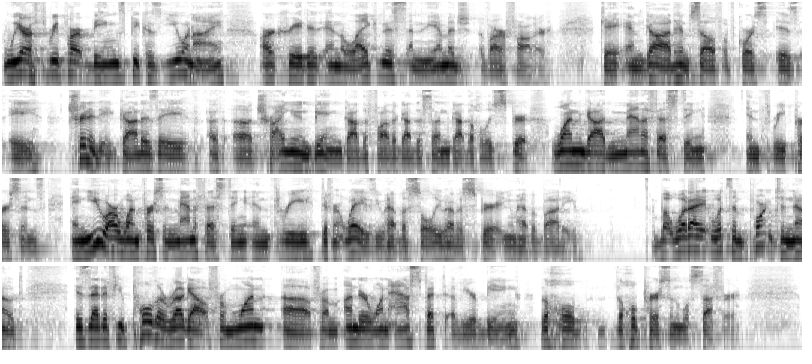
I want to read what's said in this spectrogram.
We are three part beings because you and I are created in the likeness and the image of our Father. Okay, and God Himself, of course, is a Trinity. God is a, a, a, triune being God the Father, God the Son, God the Holy Spirit. One God manifesting in three persons. And you are one person manifesting in three different ways you have a soul, you have a spirit, you have a body. But what I, what's important to note is that if you pull the rug out from, one, uh, from under one aspect of your being, the whole, the whole person will suffer.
